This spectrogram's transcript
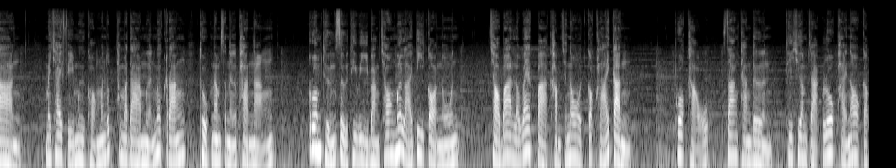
ดาล ไม่ใช่ฝีมือของมนุษย์ธรรมดาเหมือนเมื่อครั้ง ถูกนำเสนอผ่านหนัง รวมถึงสื่อทีวีบางช่องเมื่อหลายปีก่อนโน้น ชาวบ้านละแวกป่าคำชะโนดก็คล้ายกัน พวกเขาสร้างทางเดินที่เชื่อมจากโลกภายนอกกับ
